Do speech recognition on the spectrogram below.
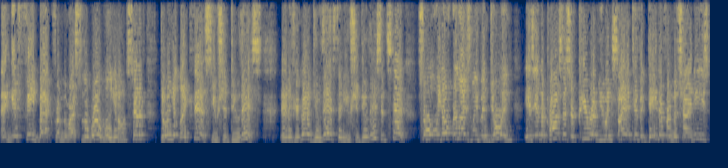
and get feedback from the rest of the world. Well, you know, instead of doing it like this, you should do this. And if you're going to do this, then you should do this instead. So what we don't realize we've been doing is in the process of peer reviewing scientific data from the Chinese,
